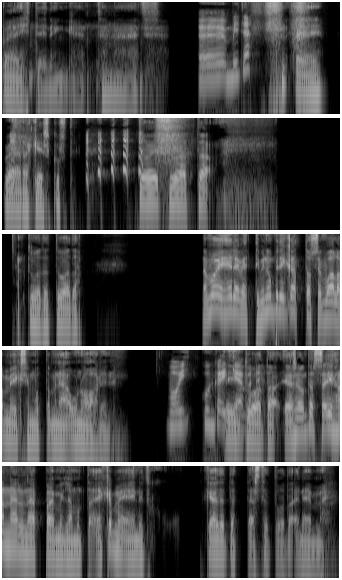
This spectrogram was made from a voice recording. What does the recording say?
päihteiden käyttämään. Öö, mitä? Ei, väärä keskusta. Toi tuota, Tuota, tuota. No voi helvetti, minun piti katsoa se valmiiksi, mutta minä unohdin. Voi, kuinka ikävä. Niin, tuota, ja se on tässä ihan näillä näppäimillä, mutta ehkä me ei nyt käytetä tästä tuota enemmän.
